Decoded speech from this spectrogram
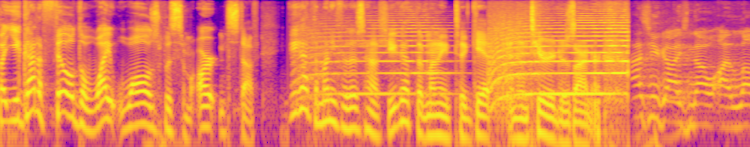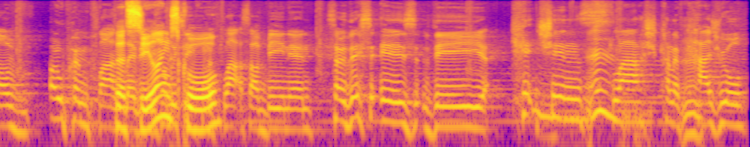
But you got to fill the white walls with some art and stuff. If you got the money for this house, you got the money to get an interior designer. As you guys know, I love open plan The living. ceiling's You've probably seen cool. The flats I've been in. So this is the kitchen mm. Mm. slash kind of casual mm.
